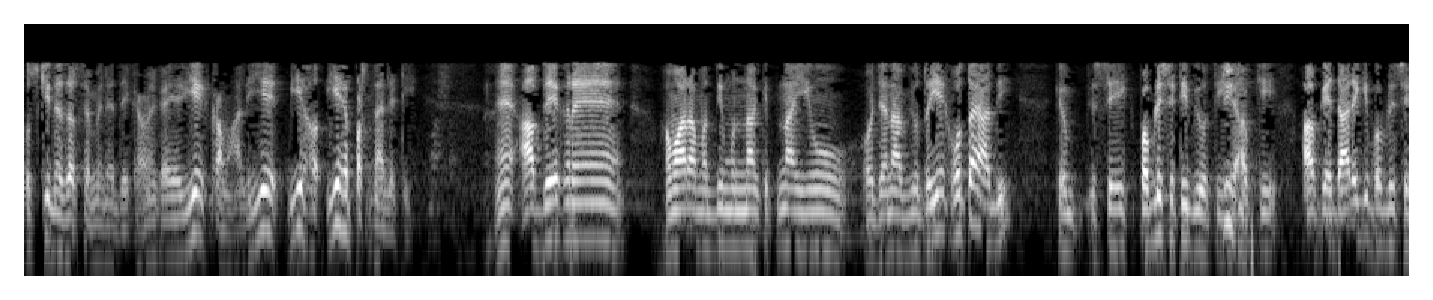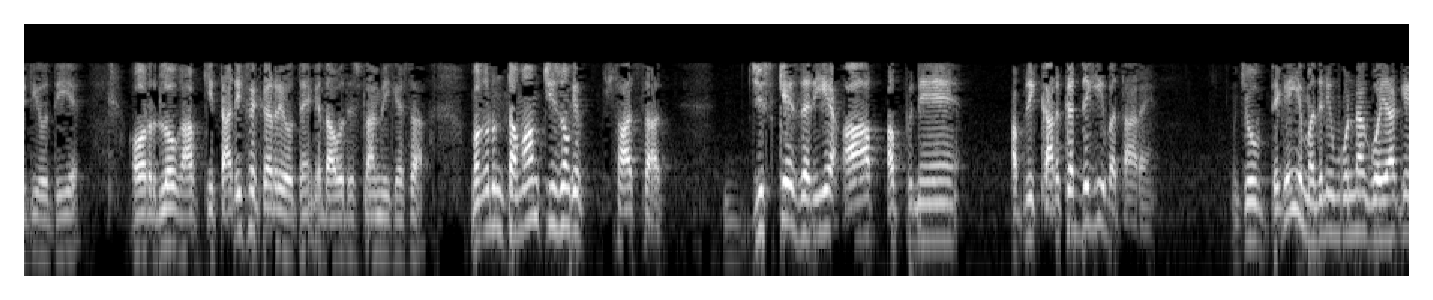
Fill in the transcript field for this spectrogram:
اس کی نظر سے میں نے دیکھا۔ میں کہا، یہ کمال، یہ ہے پرسنالٹی آپ دیکھ رہے ہیں ہمارا مدی منا کتنا یوں اور جناب یوں تو یہ ہوتا ہے آدھی کہ اس سے ایک پبلسٹی بھی ہوتی ہے جی، جی۔ آپ کی آپ کے ادارے کی پبلسٹی ہوتی ہے اور لوگ آپ کی تعریفیں کر رہے ہوتے ہیں کہ دعوت اسلامی کیسا مگر ان تمام چیزوں کے ساتھ ساتھ جس کے ذریعے آپ اپنے اپنی کارکردگی بتا رہے ہیں جو دیکھیں یہ مدنی منا گویا کہ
